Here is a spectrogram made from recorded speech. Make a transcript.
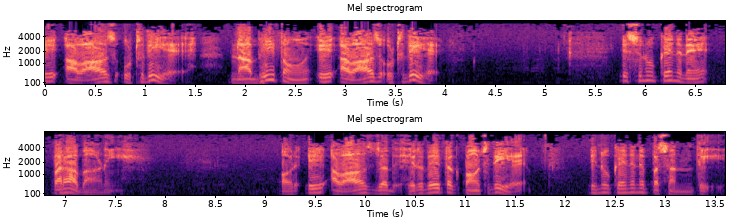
ਇਹ ਆਵਾਜ਼ ਉੱਠਦੀ ਹੈ, ਨਾਭੀ ਤੋਂ ਇਹ ਆਵਾਜ਼ ਉੱਠਦੀ ਹੈ ਇਸ ਨੂੰ ਕਹਿੰਦੇ ਨੇ ਪਰਾਬਾਣੀ। ਔਰ ਇਹ ਆਵਾਜ਼ ਜਦ ਹਿਰਦੇ ਤੱਕ ਪਹੁੰਚਦੀ ਹੈ, ਇਹਨੂੰ ਕਹਿੰਦੇ ਨੇ ਪਸੰਤੀ।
